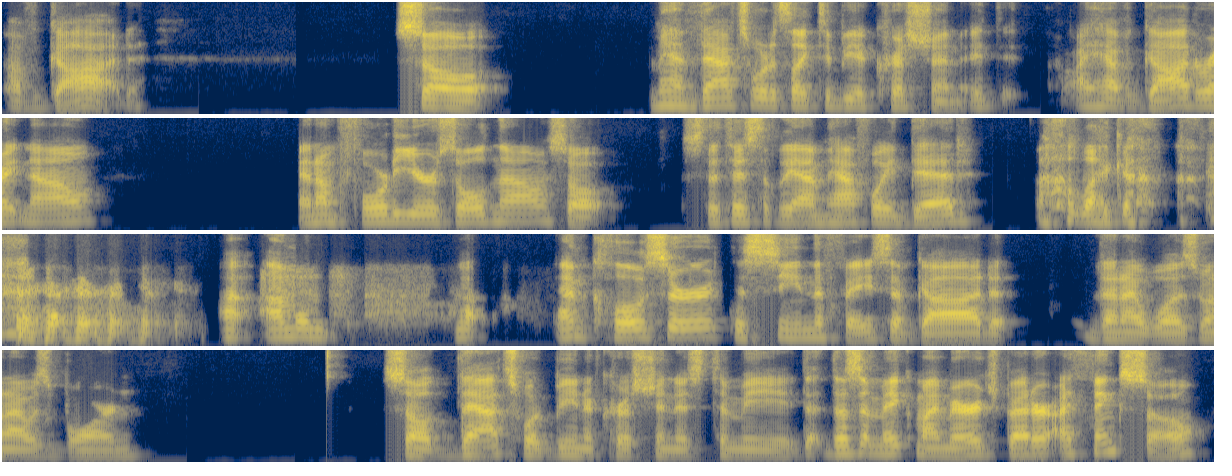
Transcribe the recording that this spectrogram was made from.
of God. So, man, that's what it's like to be a Christian. It, I have God right now, and I'm 40 years old now. So, statistically, I'm halfway dead. like, I, I'm, in, I'm closer to seeing the face of God than I was when I was born. So that's what being a Christian is to me. Does it make my marriage better? I think so.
